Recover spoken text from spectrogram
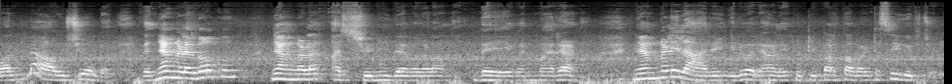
വല്ല ആവശ്യമുണ്ടോ? ഇത് ഞങ്ങളെ നോക്കൂ. ഞങ്ങൾ അശ്വിനി ദേവകളാണ് ദേവന്മാരാണ്. ഞങ്ങളിൽ ആരെങ്കിലും ഒരാളെ കുട്ടി ഭർത്താവായിട്ട് സ്വീകരിച്ചോളൂ.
